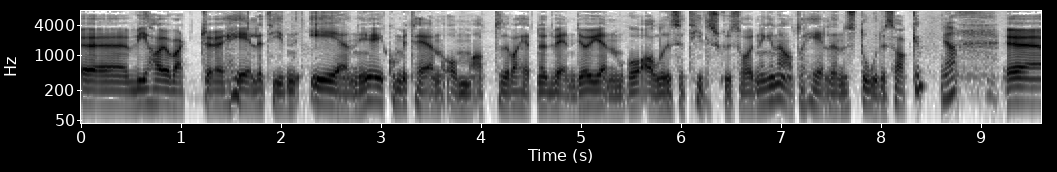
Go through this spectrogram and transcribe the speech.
Eh, vi har jo vært eh, hele tiden enige i komiteen om at det var helt nødvendig å gjennomgå alle disse tilskuddsordningene, altså hele denne store saken. Ja. Eh,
